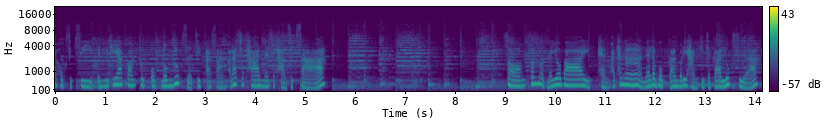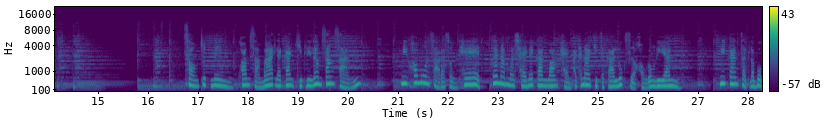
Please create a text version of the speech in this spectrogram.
2564 เป็นวิทยากรฝึกอบรมลูกเสือจิตอาสาพระราชทานในสถานศึกษา 2. กำหนดนโยบาย แผนพัฒนาและระบบการบริหารกิจการลูกเสือ 2.1 ความสามารถและการคิดริเริ่มสร้างสรรค์ มีข้อมูลสารสนเทศ เพื่อนำมาใช้ในการวางแผนพัฒนากิจการลูกเสือของโรงเรียน มีการจัดระบบ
